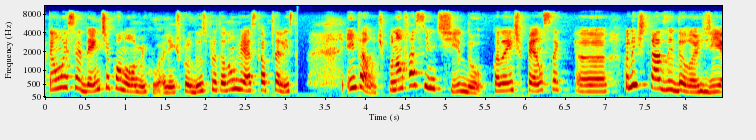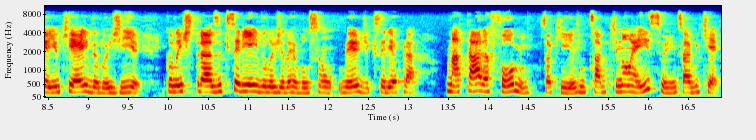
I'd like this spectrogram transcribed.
ter um excedente econômico, a gente produz para todo um viés capitalista. Então, tipo, não faz sentido quando a gente pensa, uh, quando a gente traz a ideologia e o que é ideologia, quando a gente traz o que seria a ideologia da Revolução Verde, que seria para matar a fome, só que a gente sabe que não é isso, a gente sabe que é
